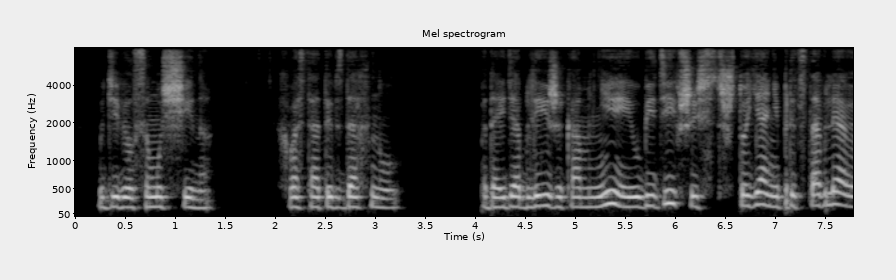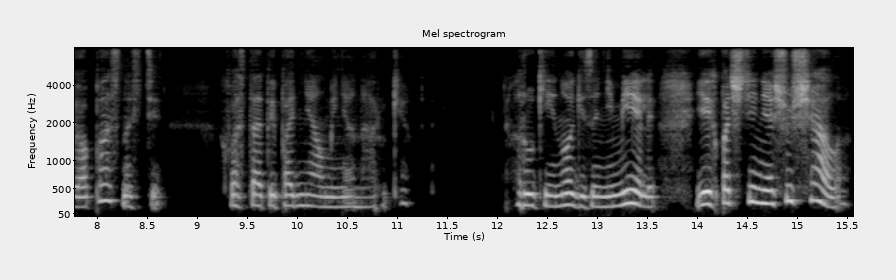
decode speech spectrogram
— удивился мужчина. Хвостатый вздохнул. Подойдя ближе ко мне и убедившись, что я не представляю опасности, хвостатый поднял меня на руки. Руки и ноги занемели, я их почти не ощущала.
